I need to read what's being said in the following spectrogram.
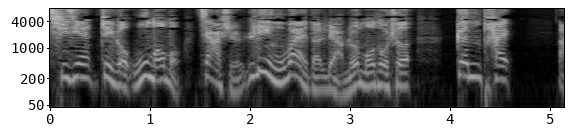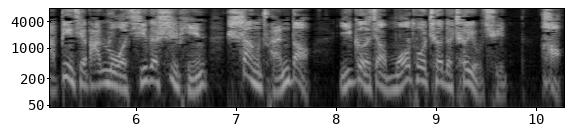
期间，这个吴某某驾驶另外的两轮摩托车跟拍，啊，并且把裸骑的视频上传到一个叫摩托车的车友群。好，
